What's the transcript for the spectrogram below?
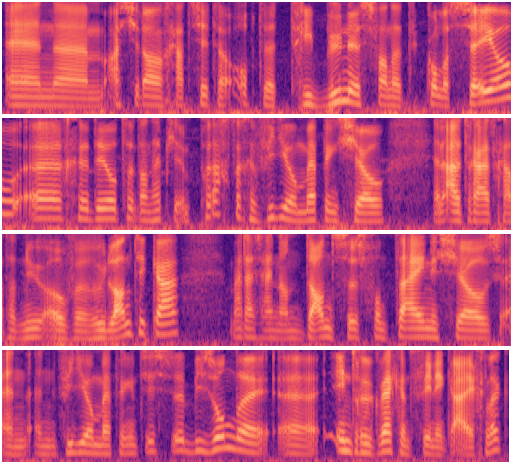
En um, als je dan gaat zitten op de tribunes van het Colosseo uh, gedeelte, dan heb je een prachtige videomapping show. En uiteraard gaat het nu over Rulantica. Maar daar zijn dan dansers, fonteinenshows en, en videomapping. Het is bijzonder uh, indrukwekkend, vind ik eigenlijk.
